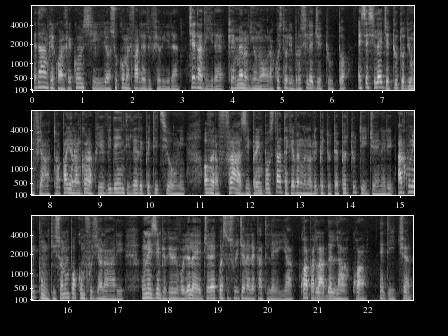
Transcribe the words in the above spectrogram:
e dà anche qualche consiglio su come farle rifiorire. C'è da dire che in meno di un'ora questo libro si legge tutto e se si legge tutto di un fiato appaiono ancora più evidenti le ripetizioni, ovvero frasi preimpostate che vengono ripetute per tutti i generi. Alcuni punti sono un po' confusionari. Un esempio che vi voglio leggere è questo sul genere Cattleya. Qua parla dell'acqua e dice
